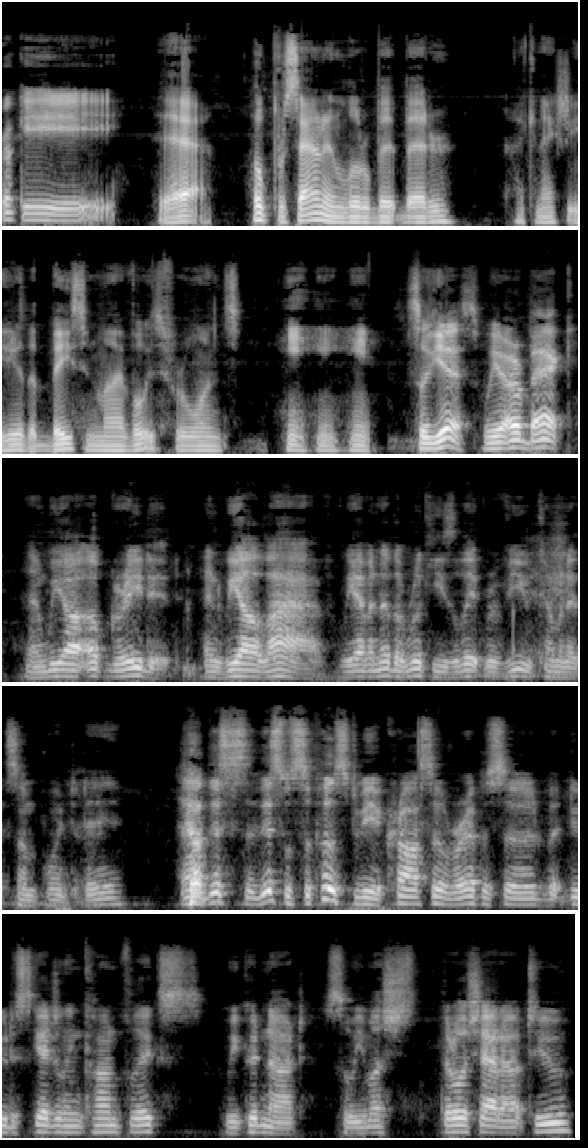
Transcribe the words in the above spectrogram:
Rookie. Yeah. Hope we're sounding a little bit better. I can actually hear the bass in my voice for once. He So yes, we are back. And we are upgraded. And we are live. We have another Rookies Lit review coming at some point today. Now this this was supposed to be a crossover episode, but due to scheduling conflicts, we could not. So we must throw a shout out to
